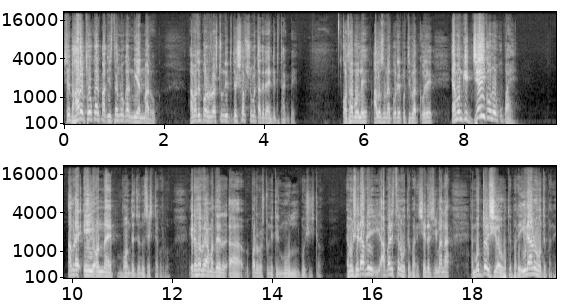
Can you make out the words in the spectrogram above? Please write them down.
সে ভারত হোক আর পাকিস্তান হোক আর মিয়ানমার হোক, আমাদের পররাষ্ট্রনীতিতে সবসময় তাদের অ্যান্টিতে থাকবে। কথা বলে, আলোচনা করে, প্রতিবাদ করে, এমনকি যেই কোনো উপায়ে আমরা এই অন্যায় বন্ধের জন্য চেষ্টা করব। এটা হবে আমাদের পররাষ্ট্রনীতির মূল বৈশিষ্ট্য। এবং সেটা আপনি আফগানিস্তান হতে পারে, সেটা সীমানা, মধ্য এশিয়াও হতে পারে, ইরানও হতে পারে,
